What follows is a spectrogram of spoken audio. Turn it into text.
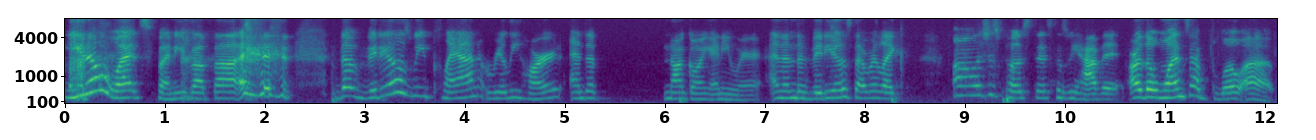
you know what's funny about that? the videos we plan really hard end up not going anywhere. And then the videos that were like, oh, let's just post this because we have it, are the ones that blow up.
